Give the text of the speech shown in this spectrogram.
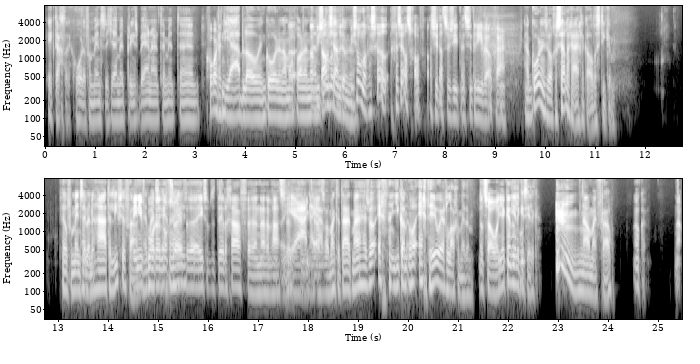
ik dacht dat ik hoorde van mensen dat jij met Prins Bernhard en met eh, Gordon. Diablo en Gordon allemaal Eh, gewoon een, een een dansje aan doen. was. bijzonder gezelschap. Als je dat zo ziet met z'n drieën bij elkaar. Nou, Gordon is wel gezellig eigenlijk al, de stiekem. Heel veel mensen Ja, ik hebben een haat- en liefde Ik weet niet of Gordon nog zo heeft, eh, heeft op de Telegraaf eh, na de laatste Ja, nou ja, wat maakt het uit? Maar hij is wel echt, je kan wel echt heel erg lachen met hem. Dat zou wel. Jij kent Eerlijk is eerlijk. nou, mijn vrouw. Oké. Nou,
